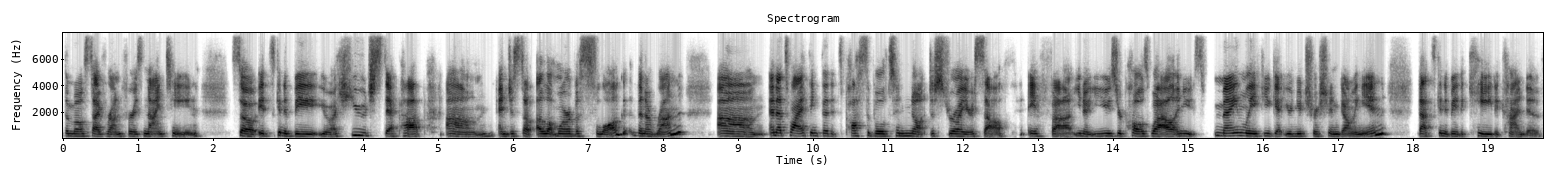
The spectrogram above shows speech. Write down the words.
the most I've run for is 19. So it's going to be you know a huge step up um, and just a, a, lot more of a slog than a run. Um, and that's why I think that it's possible to not destroy yourself if uh, you know you use your poles well and use mainly if you get your nutrition going in. That's going to be the key to kind of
